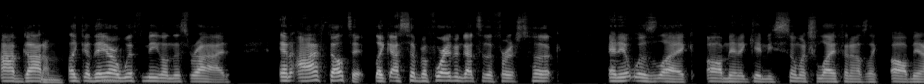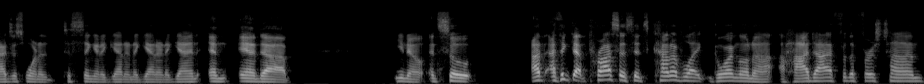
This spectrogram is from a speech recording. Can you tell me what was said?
I've got them. Like, they are with me on this ride. And I felt it. Like I said, before I even got to the first hook, and it was like, oh man, it gave me so much life. And I was like, oh man, I just wanted to sing it again and again and again. And, and, uh, you know, and so I, I think that process, it's kind of like going on a, a high dive for the first time.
